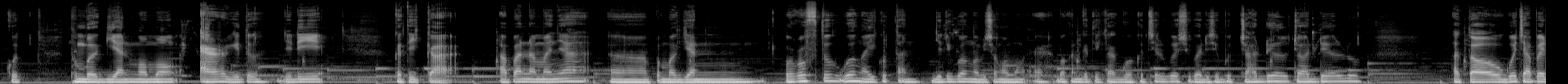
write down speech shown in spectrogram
ikut pembagian ngomong R gitu. Jadi ketika apa namanya uh, pembagian huruf tuh gue nggak ikutan. Jadi gue nggak bisa ngomong R bahkan ketika gue kecil gue suka disebut cadel cadel lu. Atau gue capek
